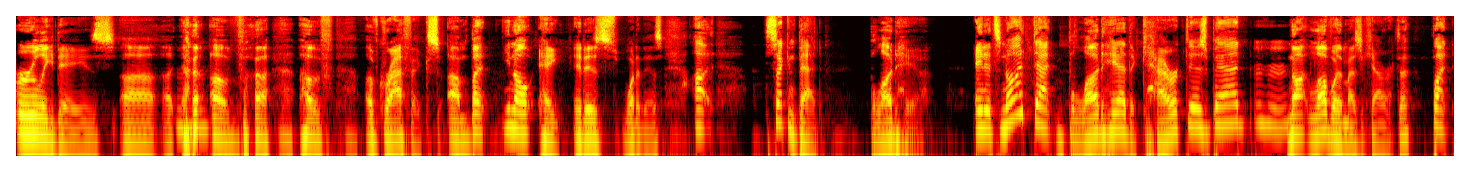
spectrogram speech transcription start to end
early days uh, uh, Mm-hmm. of uh, of of graphics. Um, but you know, hey, it is what it is. Uh, second bad, blood hair. And it's not that blood hair, the character is bad. Mm-hmm. Not in love with him as a character, but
